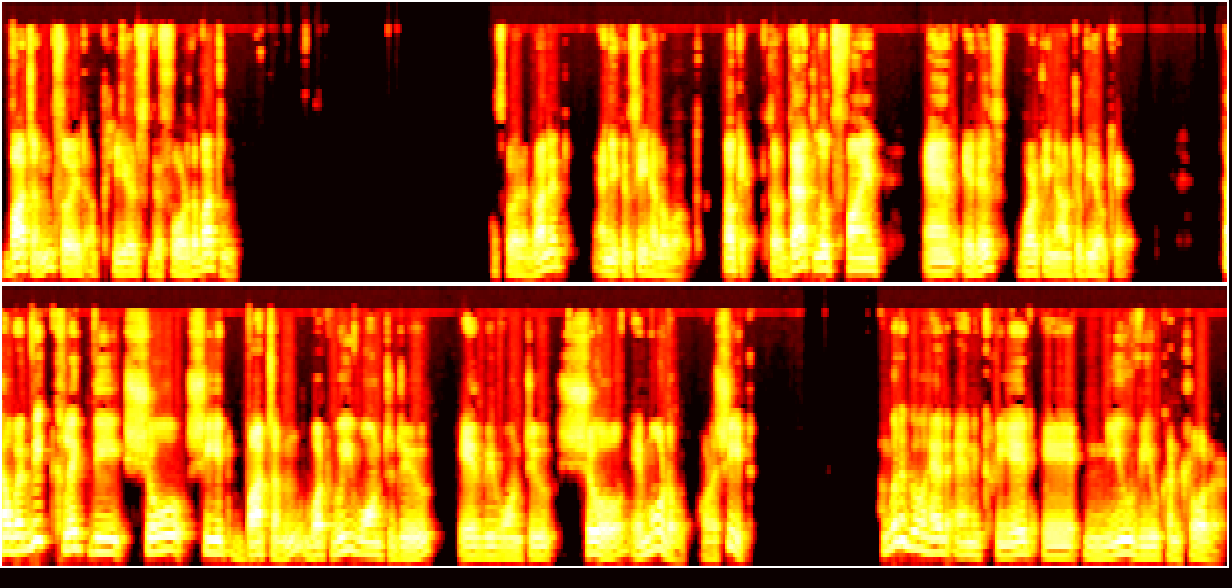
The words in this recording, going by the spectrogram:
button so it appears before the button. Let's go ahead and run it and you can see hello world. Okay, so that looks fine. and it is working out to be okay. Now, when we click the show sheet button, what we want to do is we want to show a modal or a sheet. I'm going to go ahead and create a new view controller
